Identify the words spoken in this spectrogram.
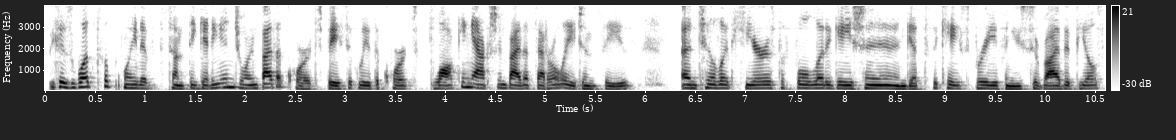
Because what's the point of something getting enjoined by the courts? Basically, the courts blocking action by the federal agencies until it hears the full litigation and gets the case brief and you survive appeals.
